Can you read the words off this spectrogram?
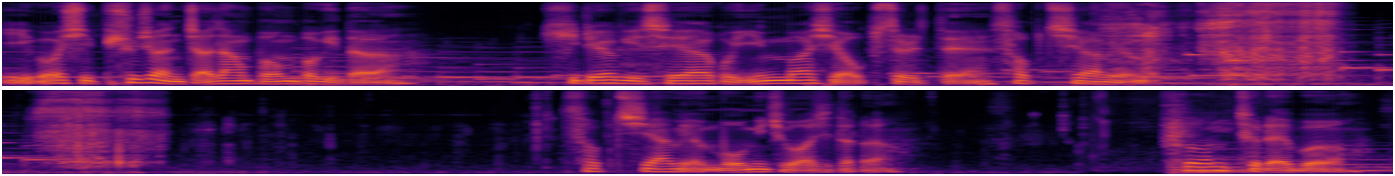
이것이 퓨전 짜장 범벅이다. 기력이 쇠하고 입맛이 없을 때 섭취하면 섭취하면 몸이 좋아지더라. front lever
